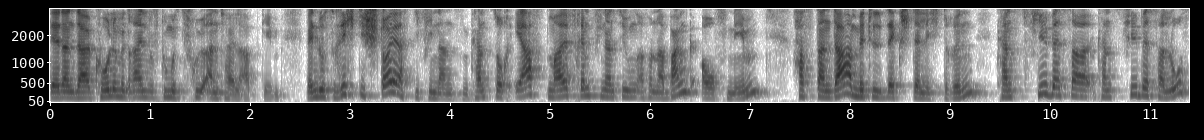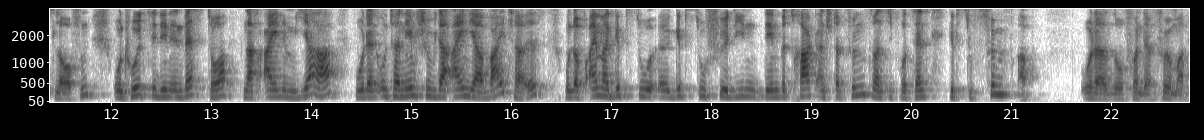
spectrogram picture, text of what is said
der dann da Kohle mit reinwirft. Du musst früh Anteile abgeben. Wenn du es richtig steuerst, die Finanzen, kannst du auch erstmal Fremdfinanzierung von einer Bank aufnehmen, hast dann da mittel sechsstellig drin, kannst viel besser, kannst viel besser loslaufen und holst dir den Investor nach einem Jahr, wo dein Unternehmen schon wieder ein Jahr weiter ist und auf einmal gibst du, äh, gibst du für den, den Betrag anstatt 25 Prozent, gibst du 5 ab oder so von der Firma.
